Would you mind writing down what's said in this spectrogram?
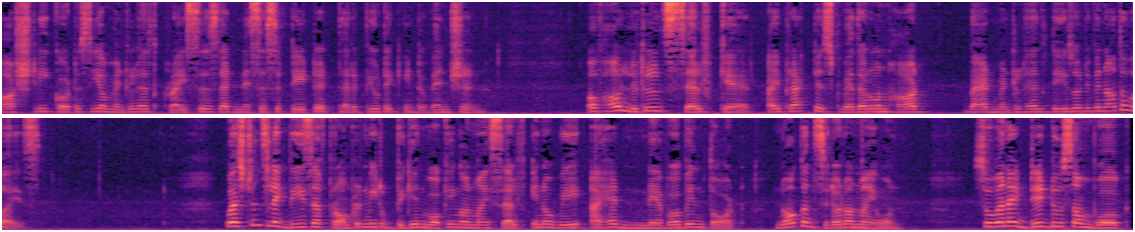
harshly courtesy of a mental health crisis that necessitated therapeutic intervention, of how little self care I practiced, whether on hard, bad mental health days or even otherwise. Questions like these have prompted me to begin working on myself in a way I had never been taught nor considered on my own. So, when I did do some work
